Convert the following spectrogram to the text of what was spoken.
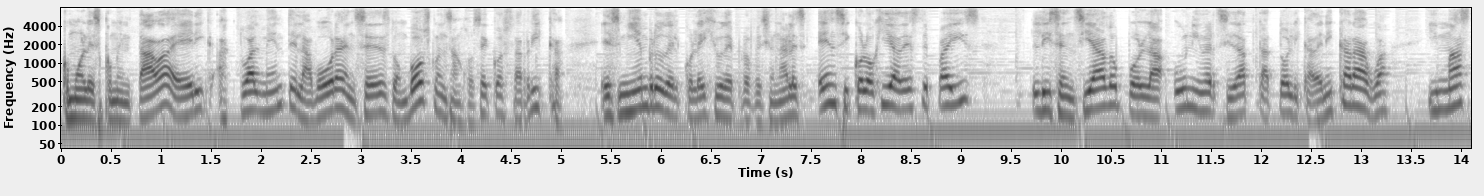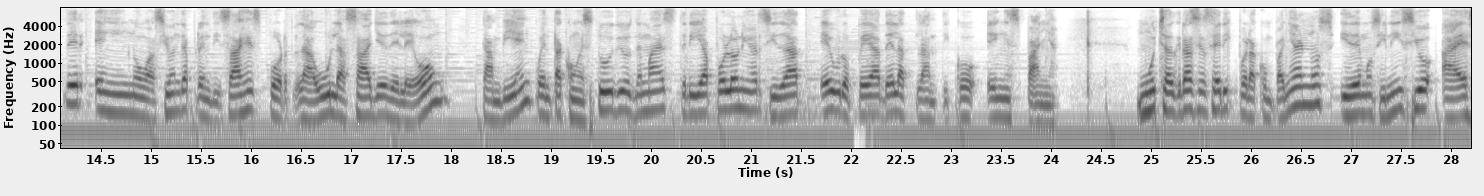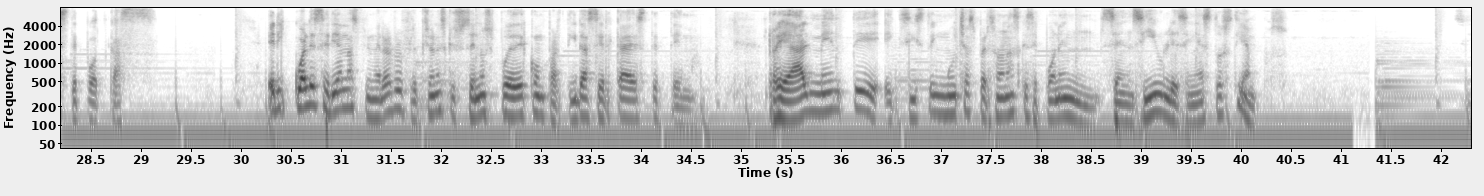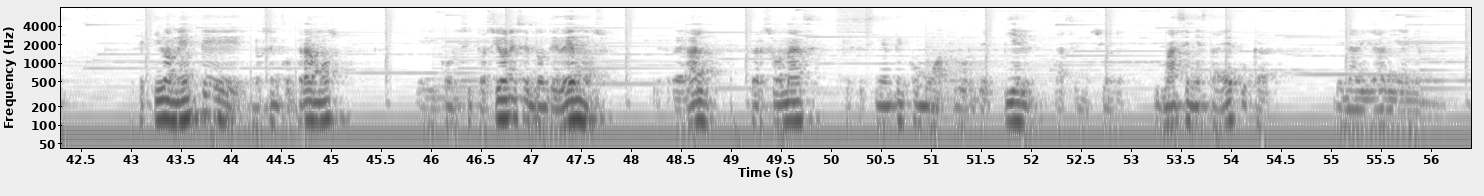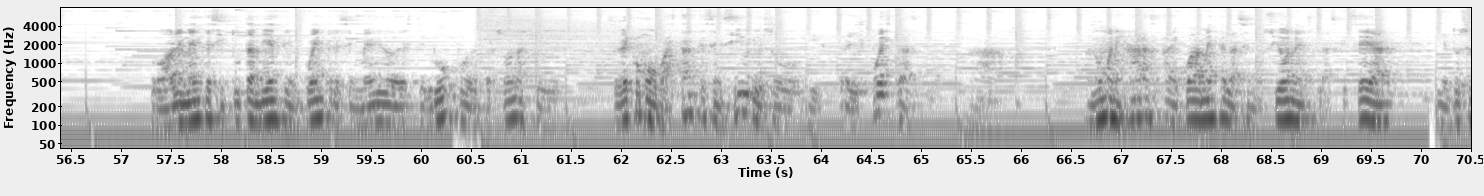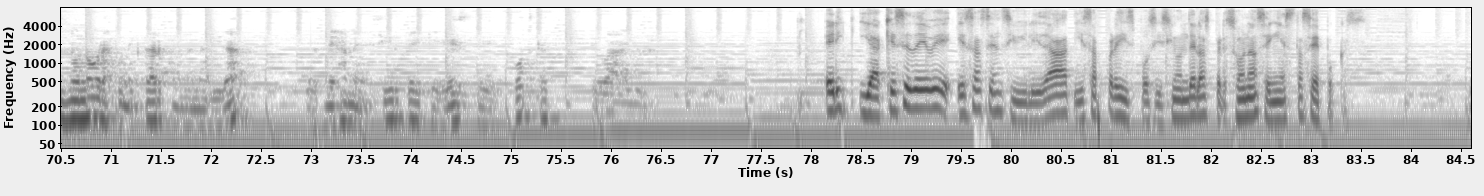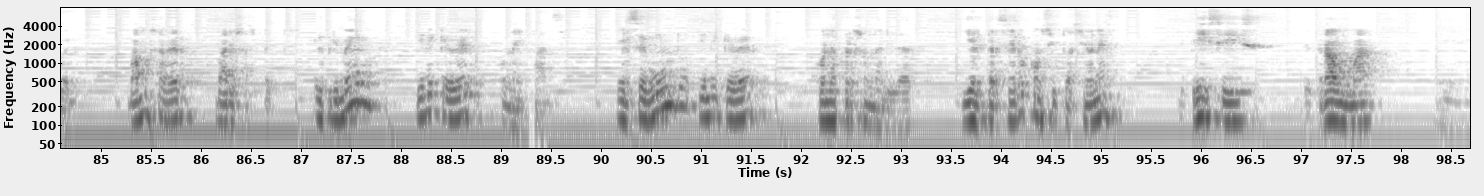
Como les comentaba, Eric actualmente labora en sedes Don Bosco en San José, Costa Rica. Es miembro del Colegio de Profesionales en Psicología de este país licenciado por la Universidad Católica de Nicaragua y máster en innovación de aprendizajes por la ULA Salle de León. También cuenta con estudios de maestría por la Universidad Europea del Atlántico en España. Muchas gracias Eric por acompañarnos y demos inicio a este podcast. Eric, ¿cuáles serían las primeras reflexiones que usted nos puede compartir acerca de este tema? ¿Realmente existen muchas personas que se ponen sensibles en estos tiempos? Sí, efectivamente nos encontramos eh, con situaciones en donde vemos, es real, personas que se sienten como a flor de piel las emociones, y más en esta época de Navidad y Año Nuevo. Probablemente si tú también te encuentres en medio de este grupo de personas que se ve como bastante sensibles o predispuestas a, no manejar adecuadamente las emociones, las que sean, y entonces no logras conectar con la Navidad, pues déjame decirte que este podcast te va a ayudar. Eric, ¿y a qué se debe esa sensibilidad y esa predisposición de las personas en estas épocas? Bueno, vamos a ver varios aspectos. El primero tiene que ver con la infancia. El segundo tiene que ver con la personalidad. Y el tercero con situaciones de crisis, de trauma, eh,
